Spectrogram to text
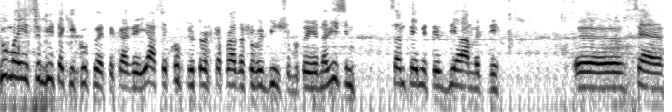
думає собі такі купити. Каже, я се куплю трошки, правда, щоб більше, бо то є на 8 сантиметрів в діаметрі. Е, це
